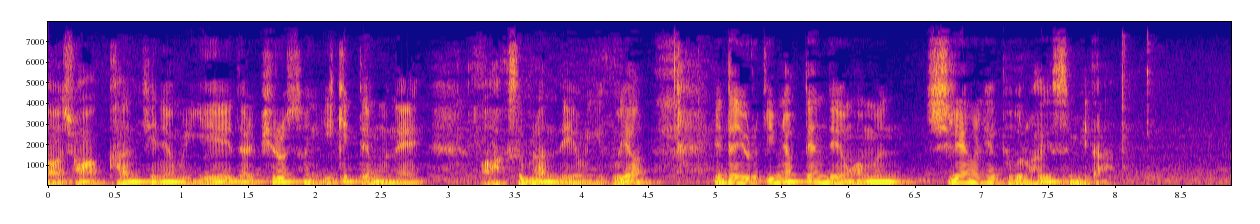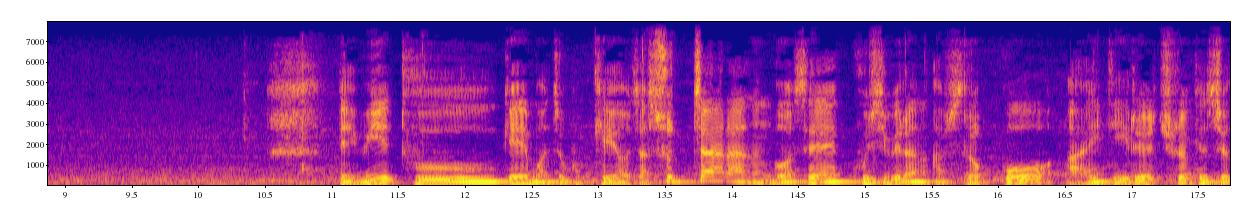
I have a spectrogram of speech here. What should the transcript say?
어, 정확한 개념을 이해해야 할 필요성이 있기 때문에 어, 학습을 한 내용이고요. 일단 이렇게 입력된 내용 한번 실행을 해 보도록 하겠습니다. 네, 위에 두 개 먼저 볼게요. 자, 숫자라는 것에 90이라는 값을 넣고 id를 출력해서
